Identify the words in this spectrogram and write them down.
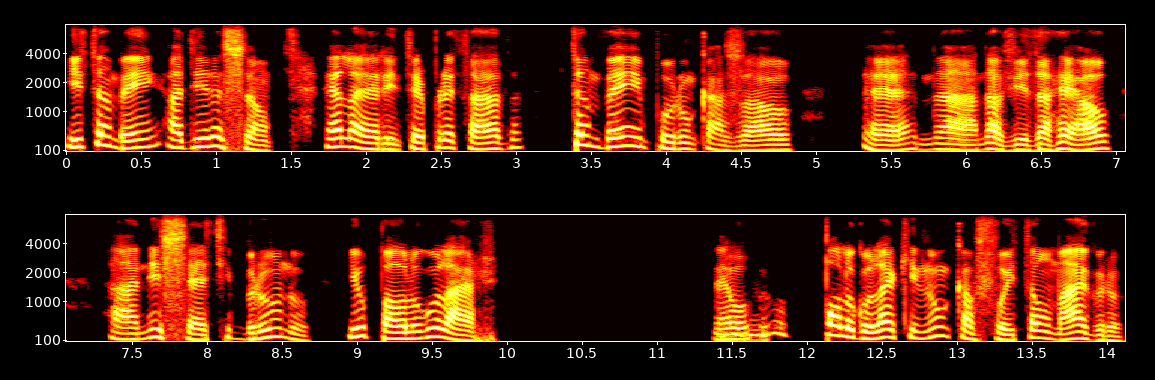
e também a direção. Ela era interpretada também por um casal é, na, na vida real, a Anissete Bruno e o Paulo Goulart. Né? Uhum. O, o, Paulo Goulart, que nunca foi tão magro,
